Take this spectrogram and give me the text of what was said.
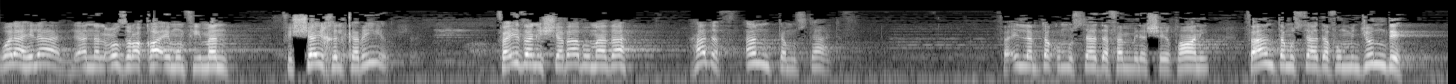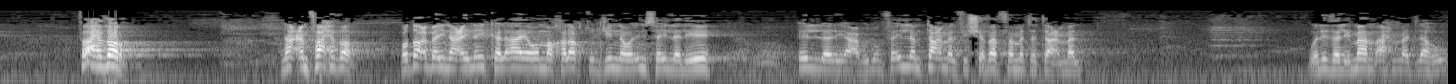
ولا هلال لأن العذر قائم في من؟ في الشيخ الكبير. فإذا الشباب ماذا؟ هدف. أنت مستهدف. فإن لم تكن مستهدفا من الشيطان فأنت مستهدف من جنده. فاحذر. نعم فاحذر. وضع بين عينيك الآية وما خلقت الجن والإنس إلا لإيه؟ إلا ليعبدون. فإن لم تعمل في الشباب فمتى تعمل؟ ولذا الإمام أحمد له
